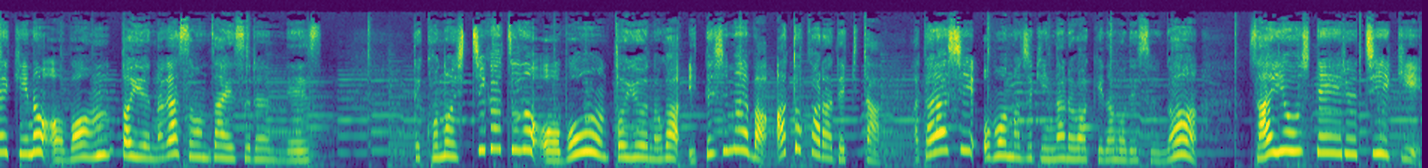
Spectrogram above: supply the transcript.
暦のお盆というのが存在するんです。でこの7月のお盆というのが言ってしまえば後からできた新しいお盆の時期になるわけなのですが採用している地域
